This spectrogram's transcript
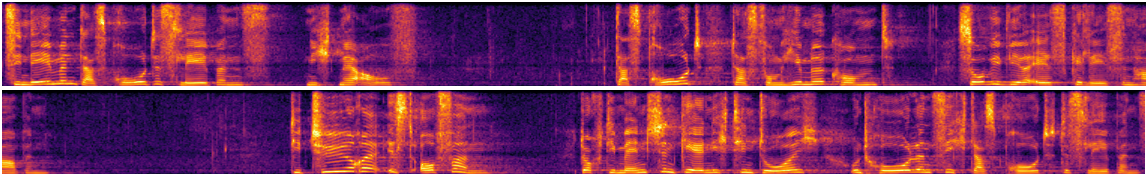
Sie nehmen das Brot des Lebens nicht mehr auf. Das Brot, das vom Himmel kommt, so wie wir es gelesen haben. Die Türe ist offen, doch die Menschen gehen nicht hindurch und holen sich das Brot des Lebens.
